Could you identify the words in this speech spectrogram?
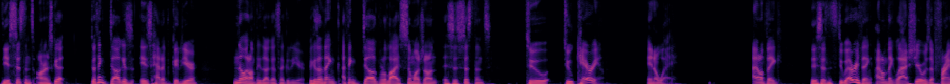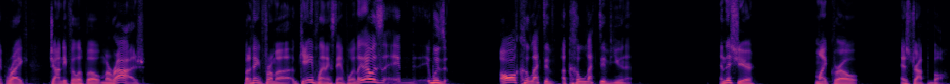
the assistants aren't as good. Do I think Doug is is had a good year? No, I don't think Doug has had a good year because I think I think Doug relies so much on his assistants to to carry him in a way. I don't think the assistants do everything. I don't think last year was a Frank Reich, John DeFilippo mirage. But I think from a game planning standpoint, like that was it, it was all collective a collective unit. And this year, Mike Groh has dropped the ball.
